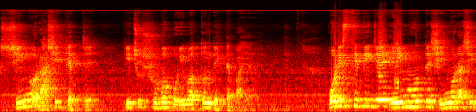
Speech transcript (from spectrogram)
সিংহ রাশির ক্ষেত্রে কিছু শুভ পরিবর্তন দেখতে পাওয়া যাবে। পরিস্থিতি যে এই মুহূর্তে সিংহ রাশির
